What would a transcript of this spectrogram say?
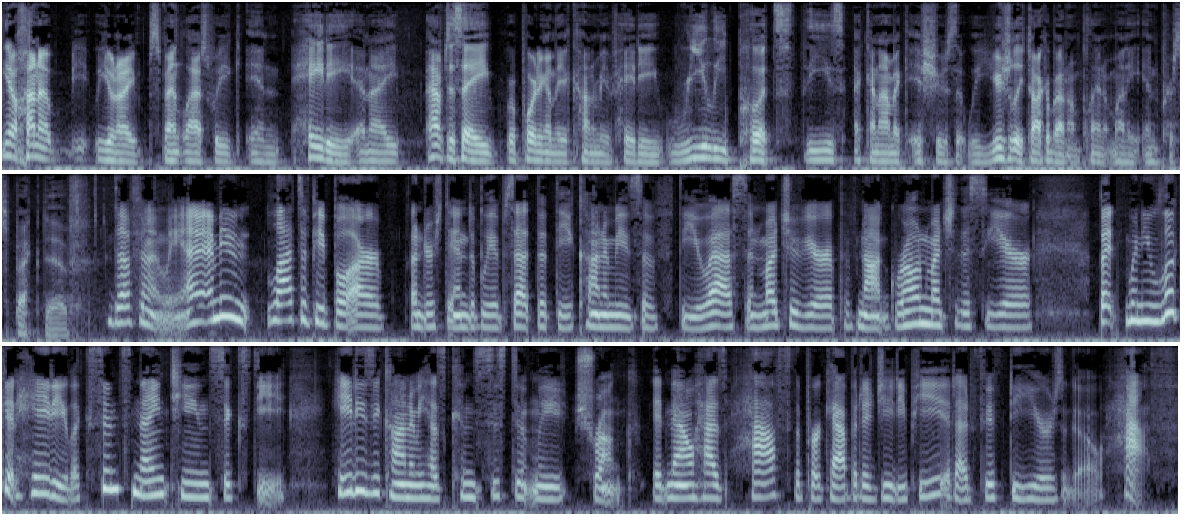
you know, Chana, you and I spent last week in Haiti, and I have to say, reporting on the economy of Haiti really puts these economic issues that we usually talk about on Planet Money in perspective. Definitely. I mean, lots of people are understandably upset that the economies of the U.S. and much of Europe have not grown much this year. But when you look at Haiti, like since 1960, Haiti's economy has consistently shrunk. It now has half the per capita GDP it had 50 years ago. Half.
